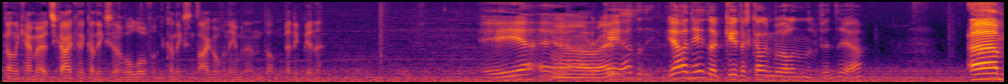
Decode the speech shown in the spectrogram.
kan ik hem uitschakelen, kan ik zijn rol over, kan ik zijn taak overnemen en dan ben ik binnen. Ja, eh, Ja, oké, ja, dat- ja, nee, daar kan ik me wel in vinden, ja. Ehm,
